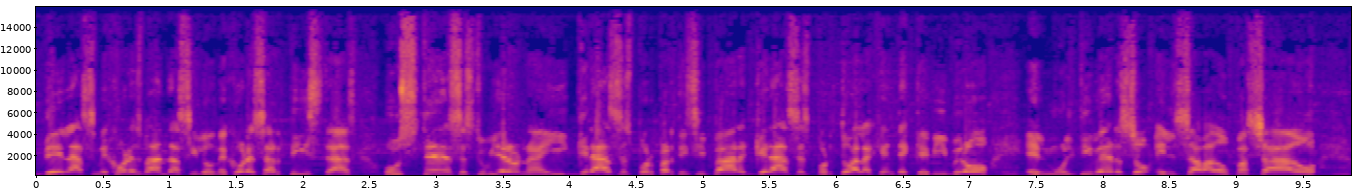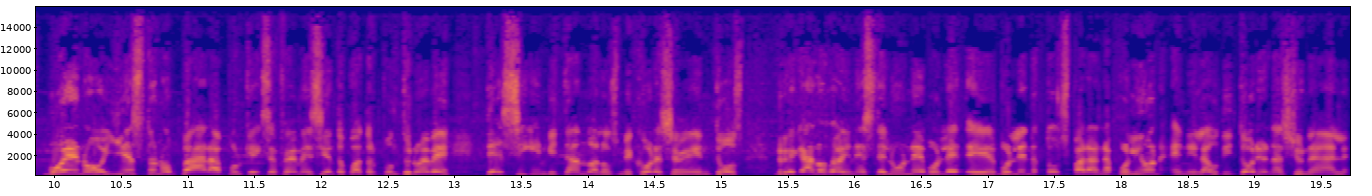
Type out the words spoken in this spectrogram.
de las mejores bandas y los mejores artistas. Ustedes estuvieron ahí, gracias por participar, gracias por toda la gente que vibró el multiverso el sábado pasado. Bueno, y esto no para porque XFM 104.9 te sigue invitando a los mejores eventos. Regalo en este lunes eh, boletos para Napoleón en el Auditorio Nacional.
